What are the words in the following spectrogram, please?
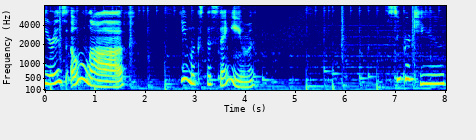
Here is Olaf. He looks the same. Super cute.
